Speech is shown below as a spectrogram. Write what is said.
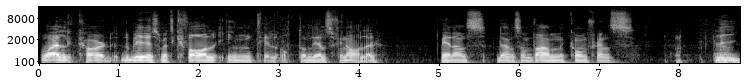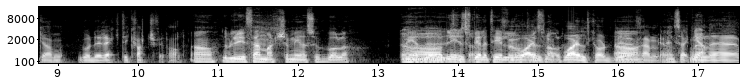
wildcard, då blir det som ett kval in till åttondelsfinaler. Medan den som vann conference ligan går direkt till kvartsfinal. Ja, då blir det ju fem matcher med Super Bowl då. Med Ja, eh, slutspelet till För final. wild, wildcard blir Ja, det fem ja. exakt. Men eh, Men för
